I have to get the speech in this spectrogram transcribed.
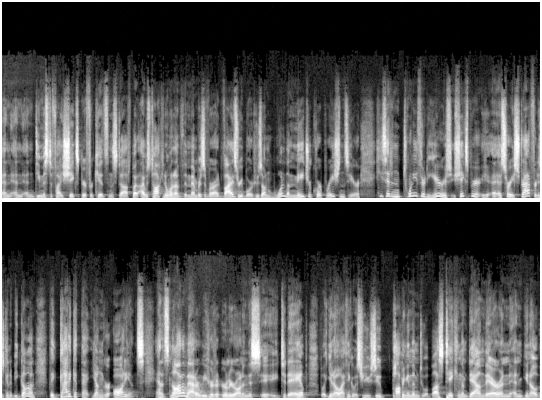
and and and demystifies Shakespeare for kids and stuff. But I was talking to one of the members of our advisory board, who's on one of the major corporations here. He said, in 20, 30 years, Shakespeare, uh, sorry, Stratford is going to be gone. They got to get that younger audience, and it's not a matter. We heard it earlier on in this uh, today of, you know, I think it was you, Sue, popping them to a bus, taking them down there, and and you know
